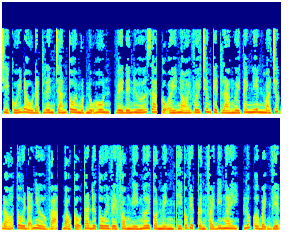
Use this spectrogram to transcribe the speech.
Chỉ cúi đầu đặt lên chán tôi một nụ hôn, về đến hứa ra, cậu ấy nói với Trương Kiệt là người thanh niên mà trước đó tôi đã nhờ vã, bảo cậu ta đưa tôi về phòng nghỉ ngơi còn mình thì có việc cần phải đi ngay, lúc ở bệnh viện,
